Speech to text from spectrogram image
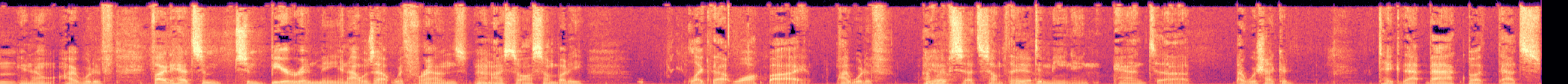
Mm. You know, I would have, if I'd had some, some beer in me and I was out with friends and Mm. I saw somebody like that walk by, I would have, I would Yeah. have said something Yeah. demeaning. And uh, I wish I could take that back, but that's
